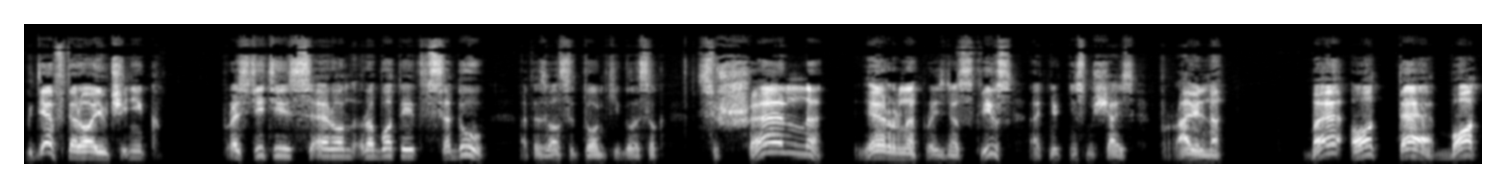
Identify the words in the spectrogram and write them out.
Где второй ученик? — Простите, сэр, он работает в саду, — отозвался тонкий голосок. — Совершенно! — Верно, — произнес Сквирс, отнюдь не смущаясь. — Правильно. — Б-О-Т, бот,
